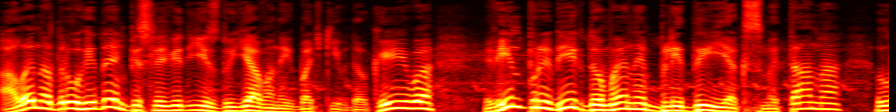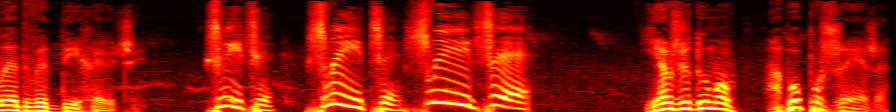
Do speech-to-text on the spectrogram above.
Але на другий день після від'їзду яваних батьків до Києва він прибіг до мене блідий, як сметана, ледве дихаючи. швидше, швидше, швидше. Я вже думав або пожежа,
